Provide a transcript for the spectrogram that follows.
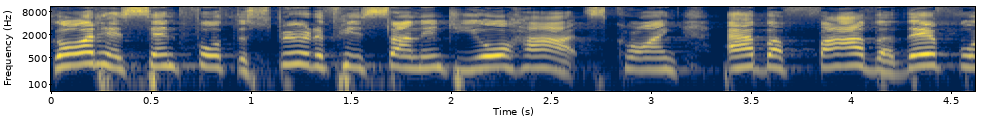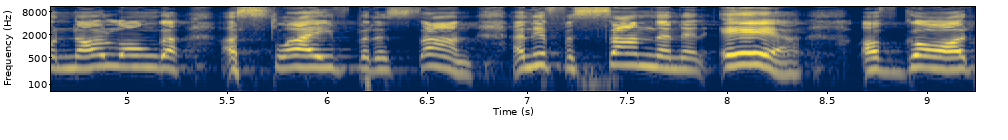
God has sent forth the Spirit of His Son into your hearts, crying, Abba, Father. Therefore, no longer a slave, but a son. And if a son, then an heir of God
